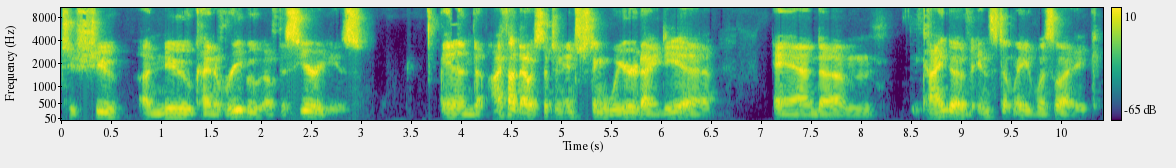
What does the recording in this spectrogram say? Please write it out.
to shoot a new kind of reboot of the series. And I thought that was such an interesting, weird idea. And um, kind of instantly was like,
